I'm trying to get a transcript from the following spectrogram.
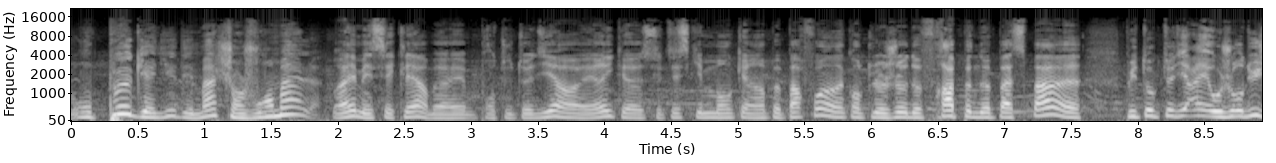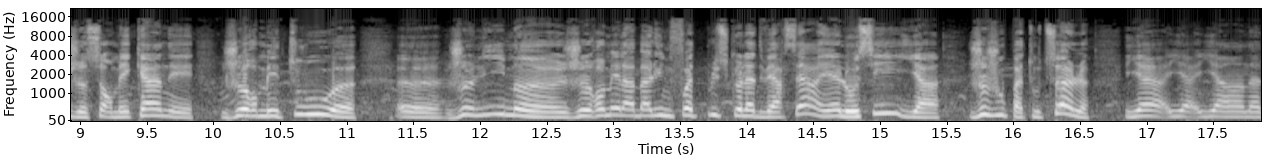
on peut gagner des matchs en jouant mal. Ouais, mais c'est clair. Bah, pour tout te dire, Eric, euh, c'était ce qui me manquait un peu parfois. Hein, quand le jeu de frappe ne passe pas, euh, plutôt que de dire aujourd'hui je sors mes cannes et je remets tout, euh, je lime, je remets la balle une fois de plus que l'adversaire. Et elle aussi, il y a, je joue pas toute seule. Il y a, il y a, y a,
